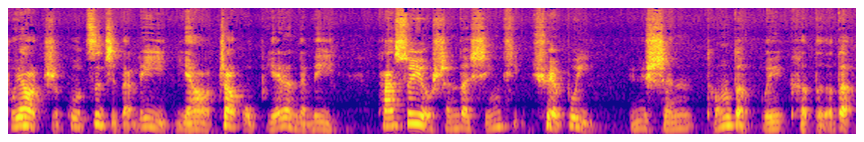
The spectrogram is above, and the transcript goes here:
不要只顾自己的利益，也要照顾别人的利益。他虽有神的形体，却不以与神同等为可得的，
